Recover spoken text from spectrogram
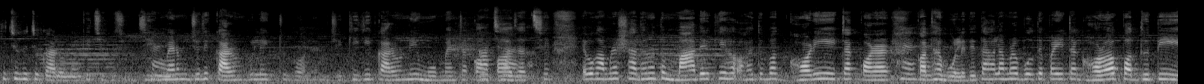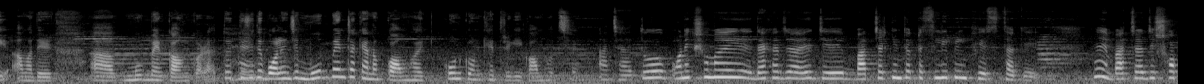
কিছু কিছু কারণে। কিছু কিছু। জি হ্যাঁ। ম্যাডাম যদি কারণগুলো একটু বলেন যে কি কি কারণে মুভমেন্টটা কম আচ্ছা। পাওয়া যাচ্ছে? এবং আমরা সাধারণত মাদেরকে হয়তো বা ঘরে এটা করার হ্যাঁ, কথা হ্যাঁ, বলে দিই। তাহলে আমরা বলতে পারি এটা ঘরোয়া পদ্ধতি আমাদের মুভমেন্ট কাউন্ট করা। তো একটু। যদি বলেন যে মুভমেন্টটা কেন কম হয়? কোন কোন ক্ষেত্রে কি কম হচ্ছে? আচ্ছা তো অনেক সময় দেখা যায় যে বাচ্চার কিন্তু একটা স্লিপিং ফেস থাকে। হ্যাঁ বাচ্চা যে সব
